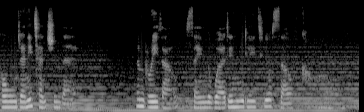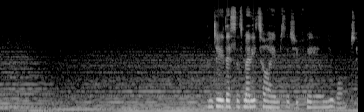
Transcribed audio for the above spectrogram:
hold any tension there and breathe out, saying the word inwardly to yourself calm. And do this as many times as you feel you want to.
